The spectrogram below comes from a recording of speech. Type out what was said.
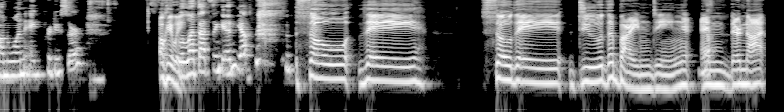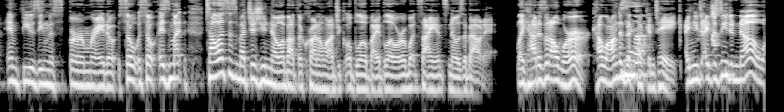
on one egg producer. Okay, wait. We'll let that sink in. Yep. so they so they do the binding and they're not infusing the sperm right o- so so as much tell us as much as you know about the chronological blow by blow or what science knows about it like how does it all work how long does it fucking take i need i just need to know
